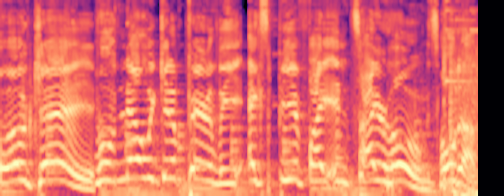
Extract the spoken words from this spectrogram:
Okay. Well, now we can apparently XPify entire homes. Hold up.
